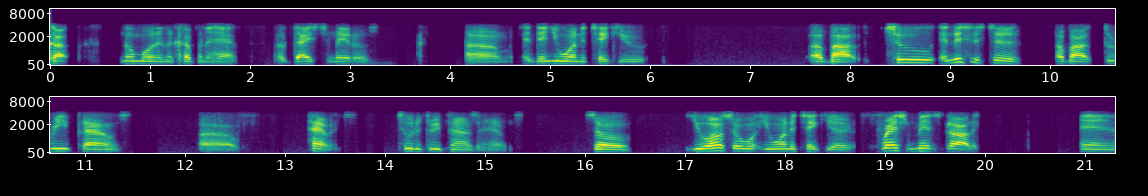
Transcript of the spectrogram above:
cup, no more than a cup and a half of diced tomatoes. Um, and then you want to take you about two, and this is to about three pounds of herrings, two to three pounds of herrings. So you also want you want to take your fresh minced garlic, and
